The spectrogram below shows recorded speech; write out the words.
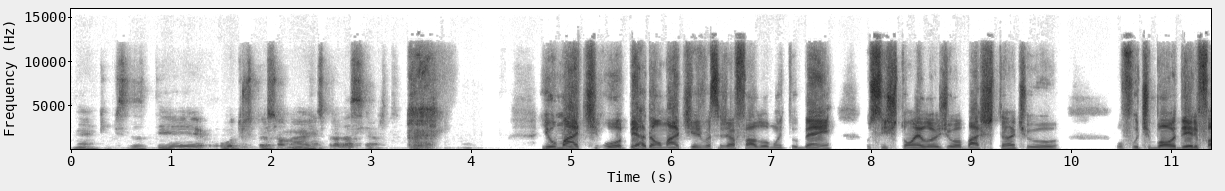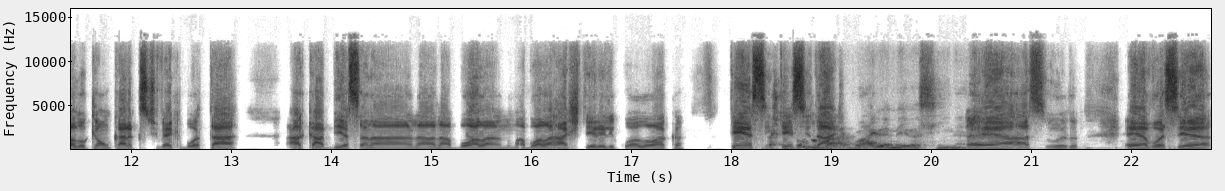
né, que precisa ter outros personagens para dar certo. E o Matias, oh, perdão, o Matias você já falou muito bem, o Siston elogiou bastante o, o futebol dele, falou que é um cara que se tiver que botar a cabeça na, na, na bola, numa bola rasteira, ele coloca. Tem essa Acho intensidade. Que todo paraguaio é meio assim, né? É, raçudo. É, você,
